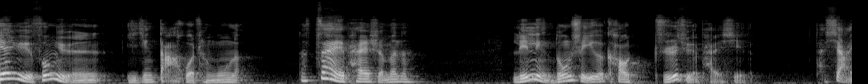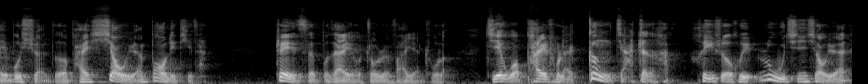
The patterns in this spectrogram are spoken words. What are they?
监狱风云》已经大获成功了，那再拍什么呢？林岭东是一个靠直觉拍戏的，他下一步选择拍校园暴力题材，这次不再有周润发演出了，结果拍出来更加震撼。黑社会入侵校园，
